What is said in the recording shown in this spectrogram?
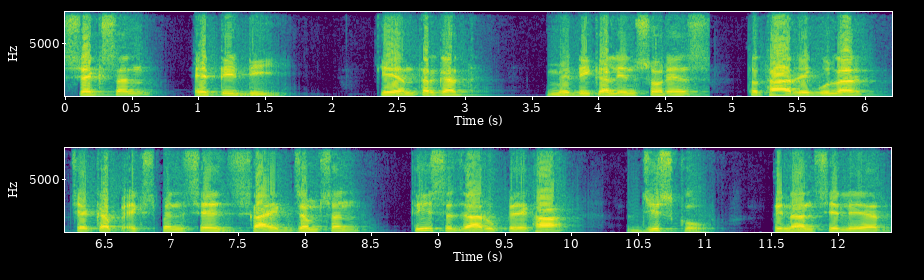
सेक्शन 80 डी के अंतर्गत मेडिकल इंश्योरेंस तथा रेगुलर चेकअप एक्सपेंसेज का एग्जामेशन तीस हज़ार रुपये था, जिसको फिनेंशियल ईयर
